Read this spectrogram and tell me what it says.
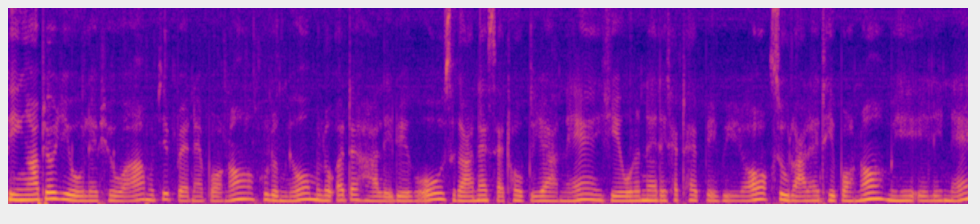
ဒီငါပြုတ်ရီကိုလည်းဖြိုးကမဖြစ်ပဲနဲ့ပေါ့နော်အခုလိုမျိုးမလိုအပ်တဲ့ဟာလေးတွေကိုစကားနဲ့ဆက်ထုတ်ပေးရနဲ့ရေကိုလည်းနည်းလေးထပ်ထပ်ပေးပြီးတော့စူလာတဲ့အထိပေါ့နော်မီးအေးလေးနဲ့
